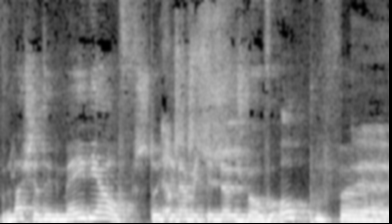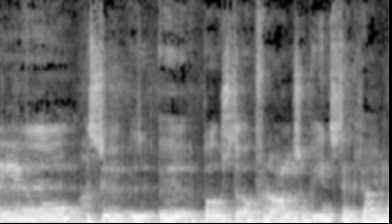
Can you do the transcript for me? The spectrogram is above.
las je dat in de media? Of stond Nou, je daar met je neus bovenop? Of eh, in Liverpool? Eh, ze eh, posten ook van alles op Instagram.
